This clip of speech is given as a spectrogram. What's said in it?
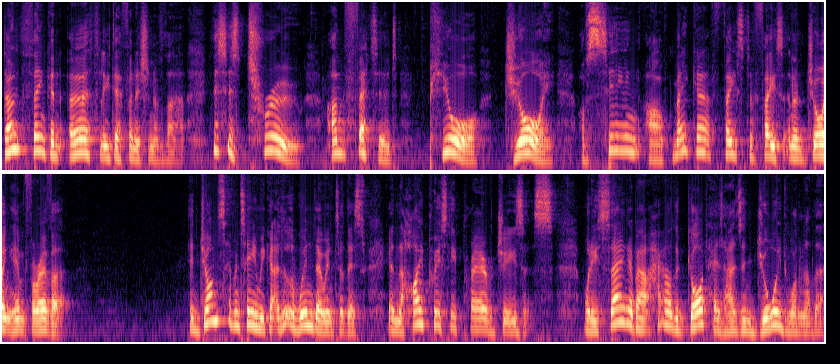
Don't think an earthly definition of that. This is true, unfettered, pure joy of seeing our Maker face to face and enjoying Him forever. In John 17, we get a little window into this in the high priestly prayer of Jesus, when he's saying about how the Godhead has enjoyed one another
